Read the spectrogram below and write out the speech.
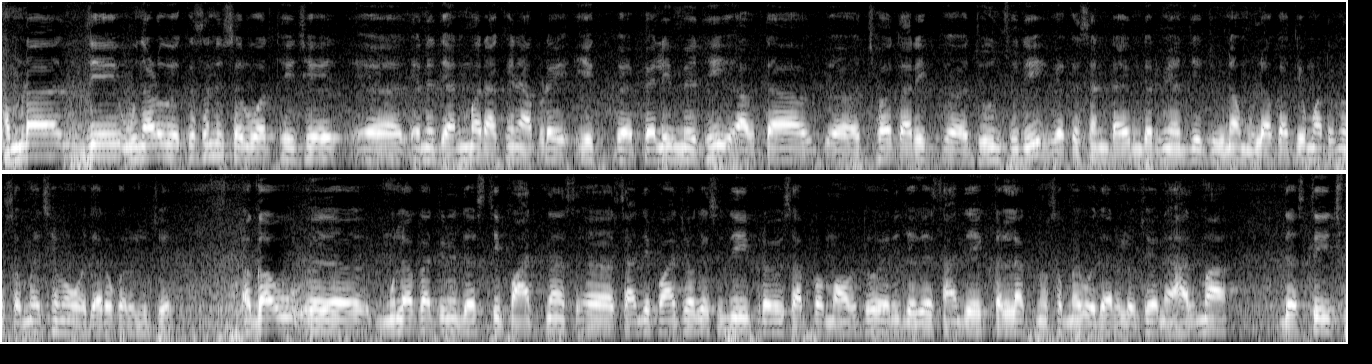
હમણાં જે ઉનાળુ વેકેશનની શરૂઆત થઈ છે એને ધ્યાનમાં રાખીને આપણે એક પહેલી મેથી આવતા છ તારીખ જૂન સુધી વેકેશન ટાઈમ દરમિયાન જે જૂના મુલાકાતીઓ માટેનો સમય છે, એમાં વધારો કરેલો છે. અગાઉ મુલાકાતીઓને દસથી પાંચના સાંજે પાંચ વાગ્યા સુધી પ્રવેશ આપવામાં આવતો. એની જગ્યાએ સાંજે એક કલાકનો સમય વધારેલો છે અને હાલમાં દસથી છ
